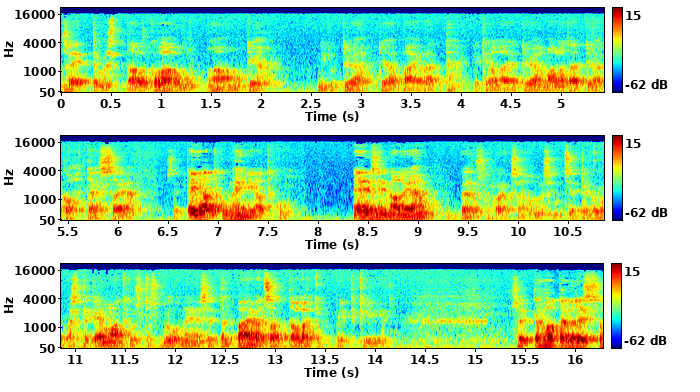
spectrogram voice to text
seitsemästä alkoi aamut, aamut ja niin kuin työ, työpäivä, että piti olla jo työmaalla tai työkohteessa ja sitten jatku mihin jatkuu. Ensin oli ihan perusraksahommissa, mutta sitten kun rupesi tekemään matkustusduunia, niin sitten päivät saattoi ollakin pitkiä. Sitten hotellissa,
